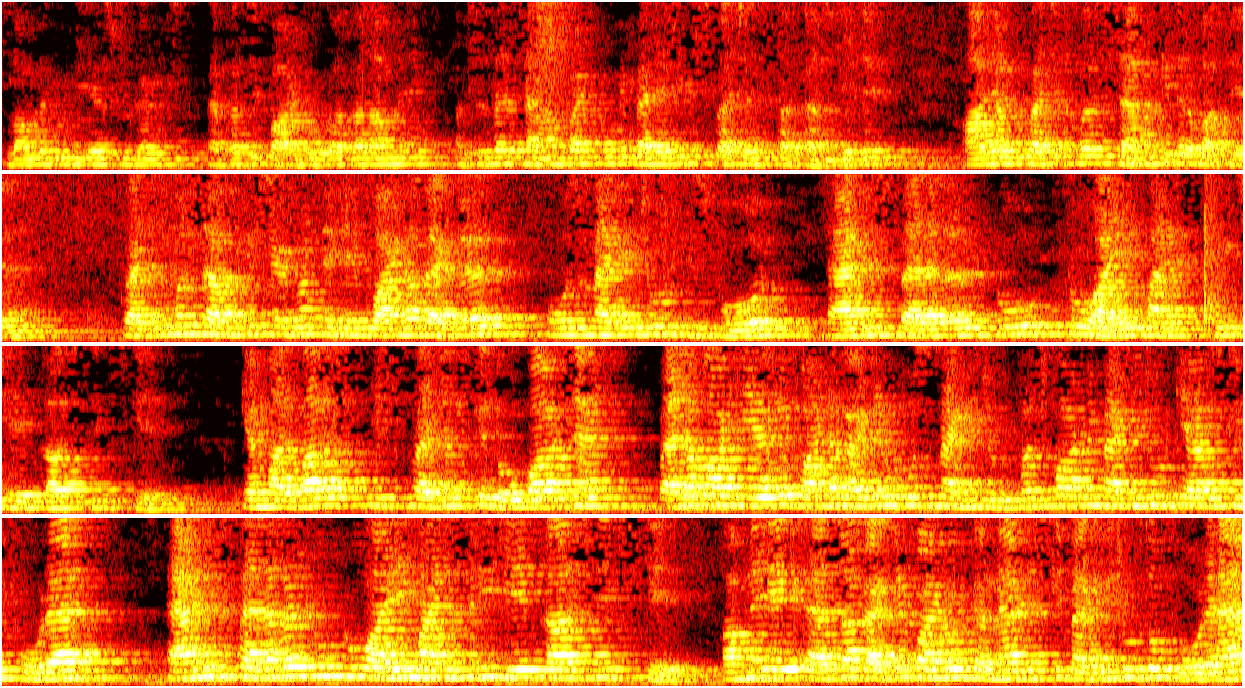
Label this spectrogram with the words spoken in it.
Aslam dear students F S C part two का कल हमने एक्सरसाइज सेवन पॉइंट टू के पहले सिक्स क्वेश्चन तक कर लिए थे। आज हम क्वेश्चन नंबर सेवन की तरफ़ आते हैं। क्वेश्चन नंबर सेवन की स्टेटमेंट देखें। Find a vector whose magnitude is 4 and is parallel to 2i minus 3j plus 6k कि हमारे पास इस क्वेश्चन के दो पार्ट्स हैं। पहला पार्ट ये है कि find a vector whose magnitude first part में मैग्नीट्यूड क्या है, उसकी 4 है। And is parallel to two i minus three j plus six k हमने एक ऐसा वेक्टर फाइंड आउट करना है जिसकी मैग्नीट्यूड तो फोर है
